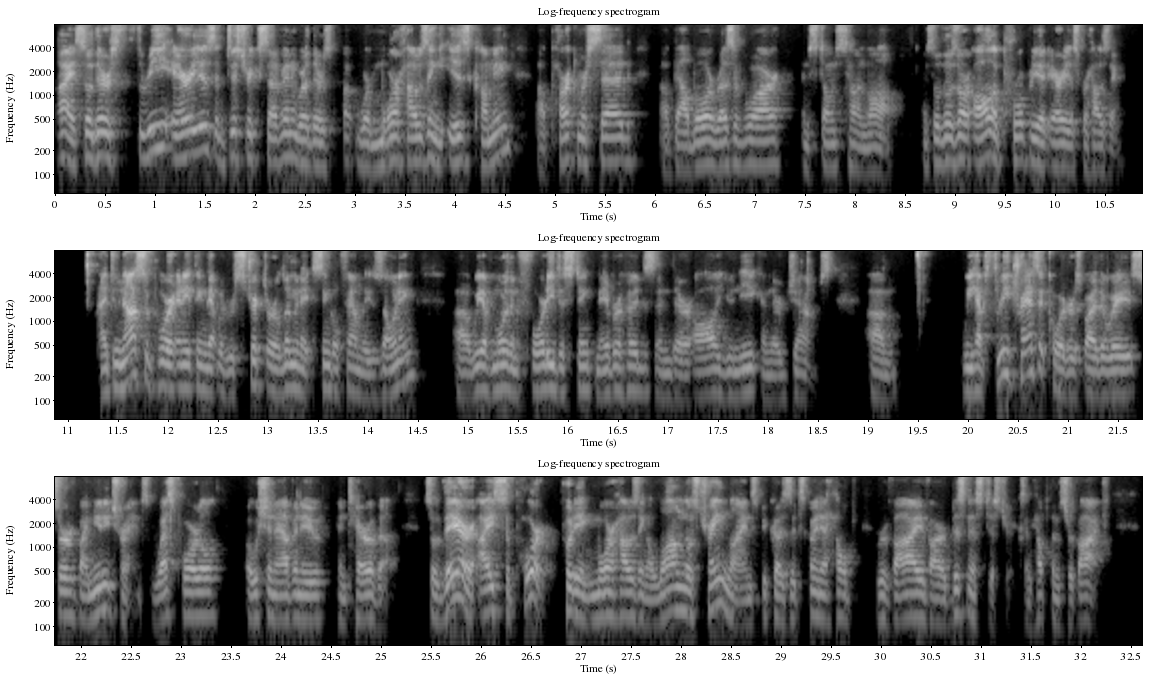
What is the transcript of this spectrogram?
Hi, so there's three areas of District 7 where there's uh, where more housing is coming, uh, Park Merced, uh, Balboa Reservoir, and Stonestown Mall. And so those are all appropriate areas for housing. I do not support anything that would restrict or eliminate single family zoning. Uh, we have more than 40 distinct neighborhoods and they're all unique and they're gems. Um, we have three transit corridors, by the way, served by Muni trains, West Portal, Ocean Avenue, and Taraval. So there, I support putting more housing along those train lines because it's going to help revive our business districts and help them survive.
